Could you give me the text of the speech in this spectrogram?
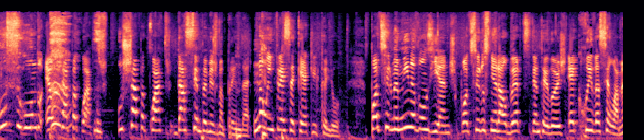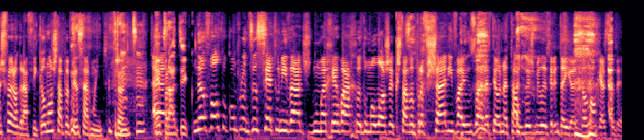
O segundo é o Chapa 4. O Chapa 4 dá sempre a mesma prenda. Não interessa quem é que lhe calhou. Pode ser uma menina de 11 anos, pode ser o Sr. Alberto de 72, é corrida, sei lá, mas esferográfica. Ele não está para pensar muito. Pronto, é Ah, prático. Na volta comprou 17 unidades numa rebarra de uma loja que estava para fechar e vai usar até o Natal de 2038. Ele não quer saber.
